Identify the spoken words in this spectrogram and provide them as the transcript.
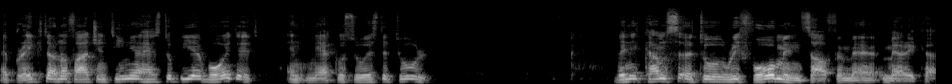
A breakdown of Argentina has to be avoided, and Mercosur is the tool. When it comes uh, to reform in South America,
